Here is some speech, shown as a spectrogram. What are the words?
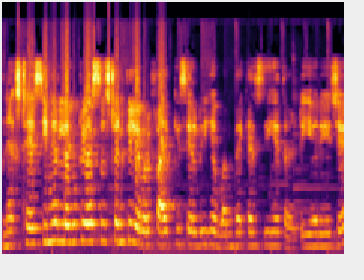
नेक्स्ट है सीनियर लेबोरेटरी असिस्टेंट की लेवल फाइव की सैलरी है वन वैकेंसी है थर्टी ईयर एज है।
